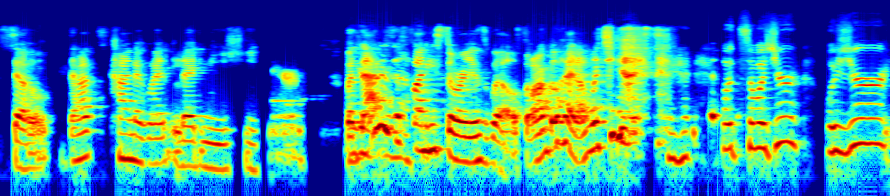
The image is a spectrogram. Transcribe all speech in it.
So that's kind of what led me here. But Yeah, that is yeah. a funny story as well. So I'll go ahead. I'll let you guys. But so was your was your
